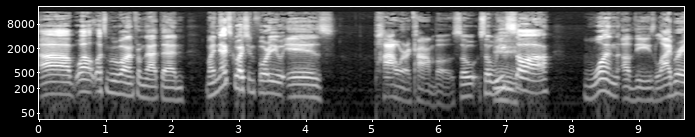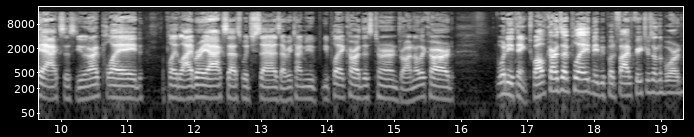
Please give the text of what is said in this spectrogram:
Uh, well, let's move on from that then. My next question for you is power combos. So, so we Mm. saw one of these library access. You and I played. I played library access, which says every time you you play a card this turn, draw another card. What do you think? Twelve cards I played, maybe put five creatures on the board.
